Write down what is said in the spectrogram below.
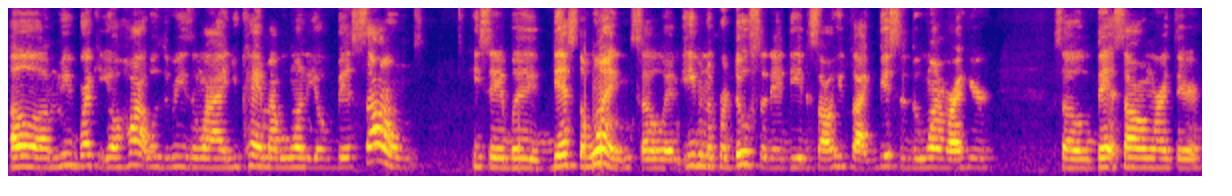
uh me breaking your heart was the reason why you came out with one of your best songs. He said, but that's the one. So, and even the producer that did the song, he was like, this is the one right here. So that song right there.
